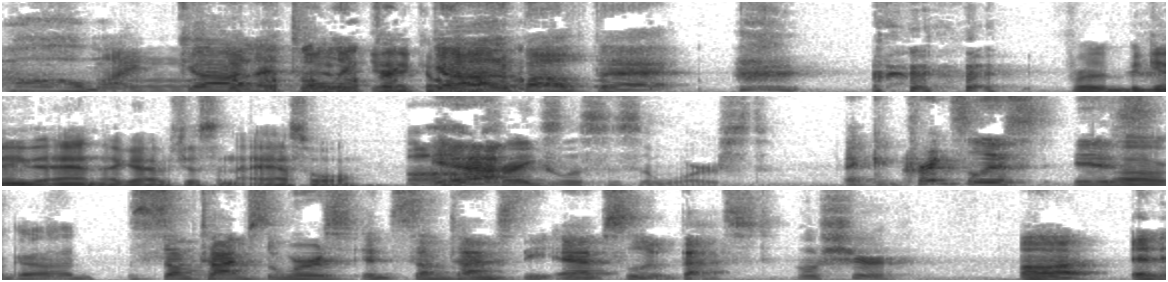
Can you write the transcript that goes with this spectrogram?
Oh my Oh. god, I totally Yeah, yeah, forgot about that. For beginning to end, that guy was just an asshole. Oh, Yeah. Craigslist is the worst. Like, Craigslist is Oh god. sometimes the worst and sometimes the absolute best. Oh, sure. Uh, and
